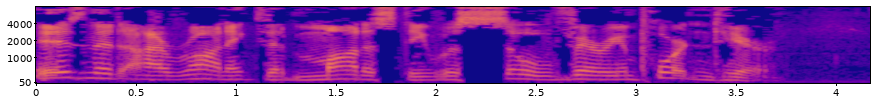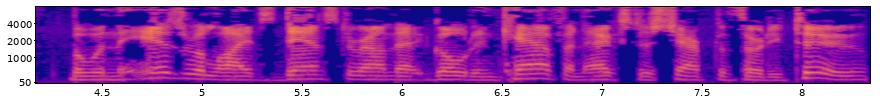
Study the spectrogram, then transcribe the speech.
Isn't it ironic that modesty was so very important here? But when the Israelites danced around that golden calf in Exodus chapter 32,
